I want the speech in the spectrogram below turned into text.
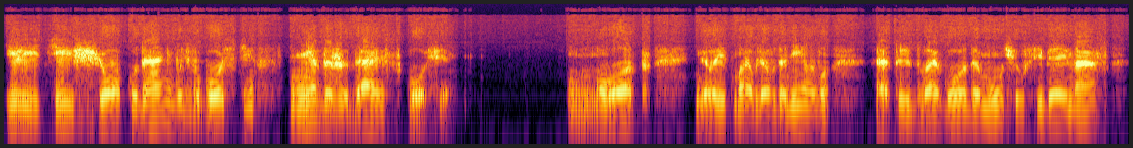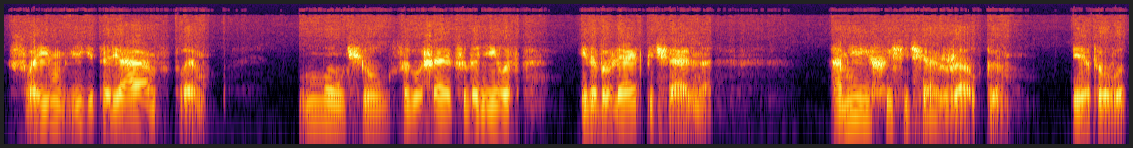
или идти еще куда-нибудь в гости, не дожидаясь кофе. «Ну вот», — говорит Муравлев Данилову, — «а ты два года мучил себя и нас своим вегетарианством». «Мучил», — соглашается Данилов и добавляет печально. «А мне их и сейчас жалко». И этого вот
